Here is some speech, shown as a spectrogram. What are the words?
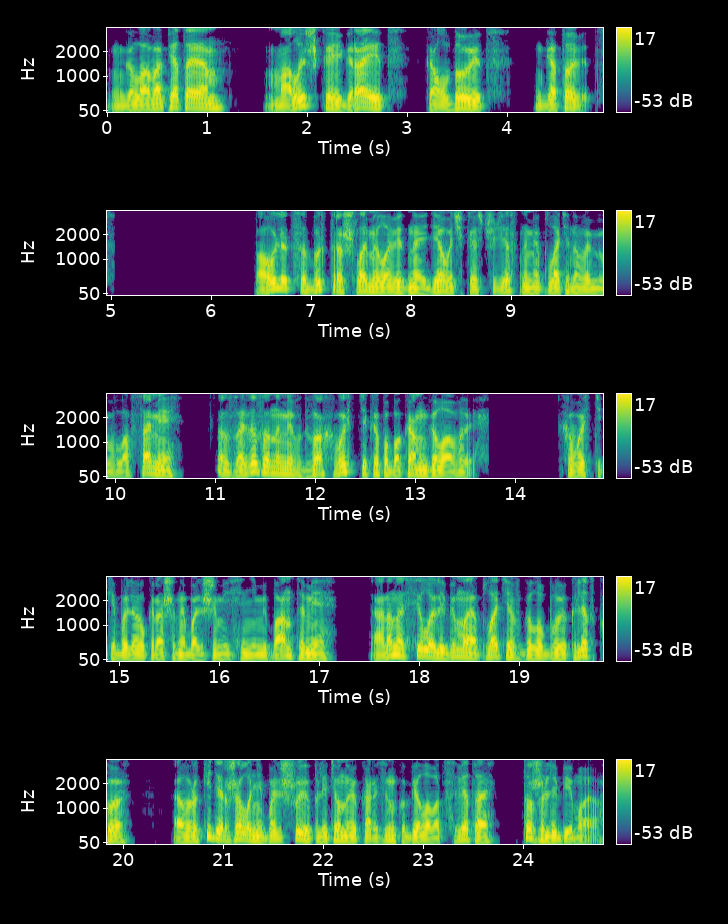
Глава пятая. Малышка играет, колдует, готовит. По улице быстро шла миловидная девочка с чудесными платиновыми волосами, завязанными в два хвостика по бокам головы. Хвостики были украшены большими синими бантами, она носила любимое платье в голубую клетку, а в руке держала небольшую плетеную корзинку белого цвета, тоже любимую.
